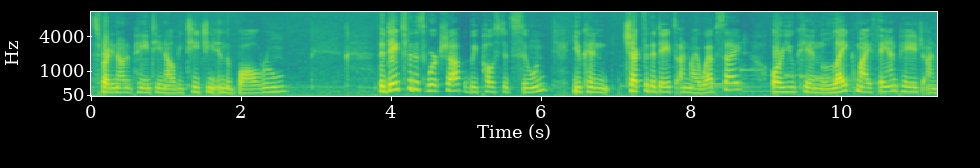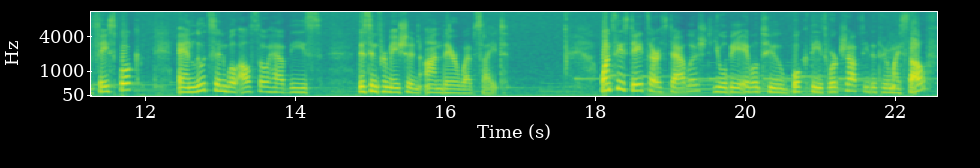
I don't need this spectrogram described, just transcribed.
spreading out and painting. I'll be teaching in the ballroom the dates for this workshop will be posted soon. You can check for the dates on my website or you can like my fan page on Facebook and Lutsen will also have these, this information on their website. Once these dates are established, you will be able to book these workshops either through myself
